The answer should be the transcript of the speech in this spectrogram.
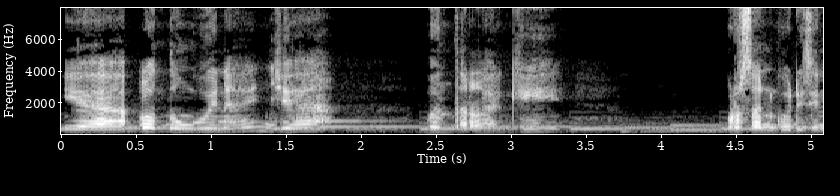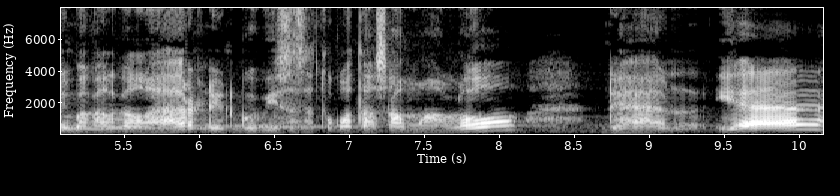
Ya lo tungguin aja. Bentar lagi urusan gue di sini bakal kelar dan gue bisa satu kota sama lo dan ya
